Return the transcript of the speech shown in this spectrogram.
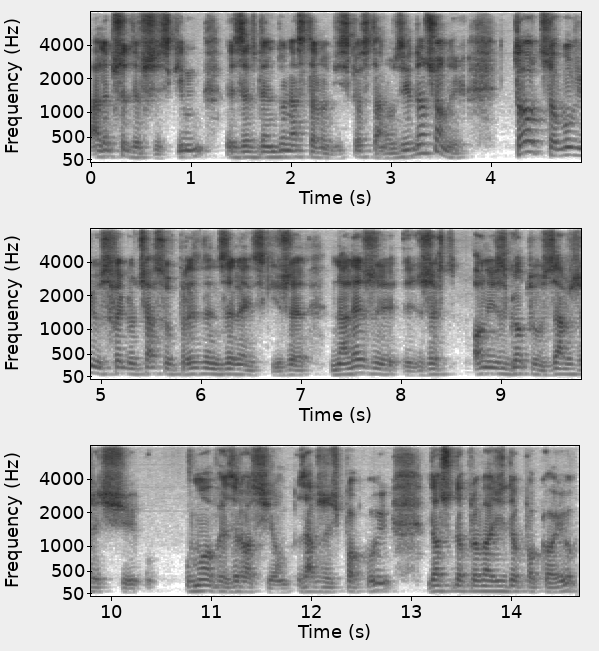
ale przede wszystkim ze względu na stanowisko Stanów Zjednoczonych. To, co mówił swego czasu prezydent Zeleński, że należy, że on jest gotów zawrzeć umowę z Rosją, zawrzeć pokój, doprowadzić do pokoju,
